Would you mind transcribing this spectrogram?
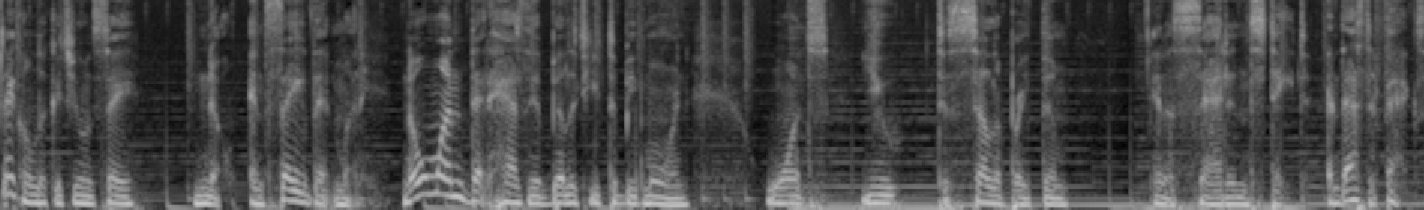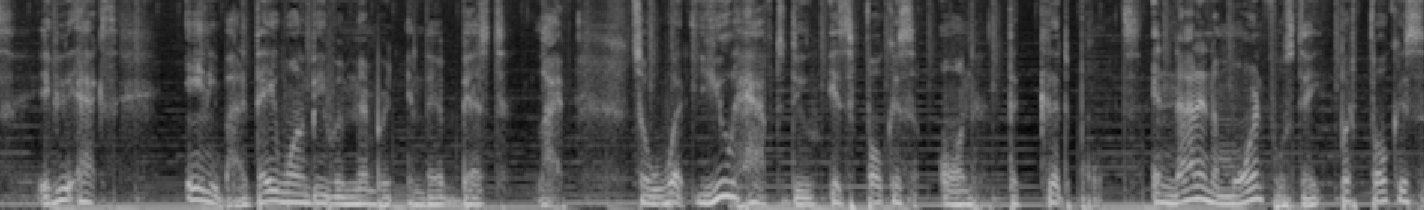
They're going to look at you and say, no, and save that money. No one that has the ability to be mourned wants you to celebrate them in a saddened state. And that's the facts. If you ask anybody, they want to be remembered in their best life. So, what you have to do is focus on the good points and not in a mournful state, but focus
